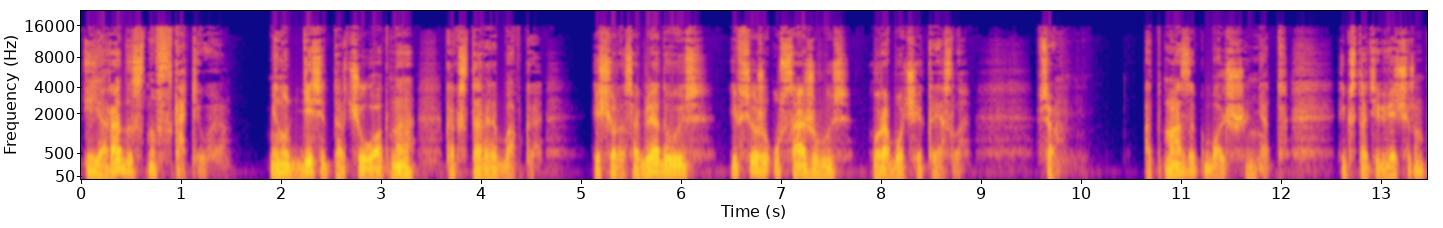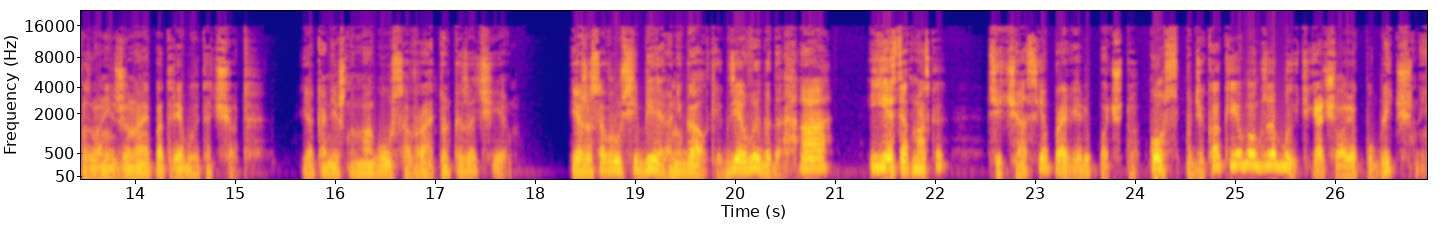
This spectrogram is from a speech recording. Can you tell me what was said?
И я радостно вскакиваю. Минут десять торчу у окна, как старая бабка. Еще раз оглядываюсь и все же усаживаюсь в рабочее кресло. Все. Отмазок больше нет. И, кстати, вечером позвонит жена и потребует отчет. Я, конечно, могу соврать, только зачем? Я же совру себе, а не Галке. Где выгода? А, есть отмазка? Сейчас я проверю почту. Господи, как я мог забыть? Я человек публичный.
